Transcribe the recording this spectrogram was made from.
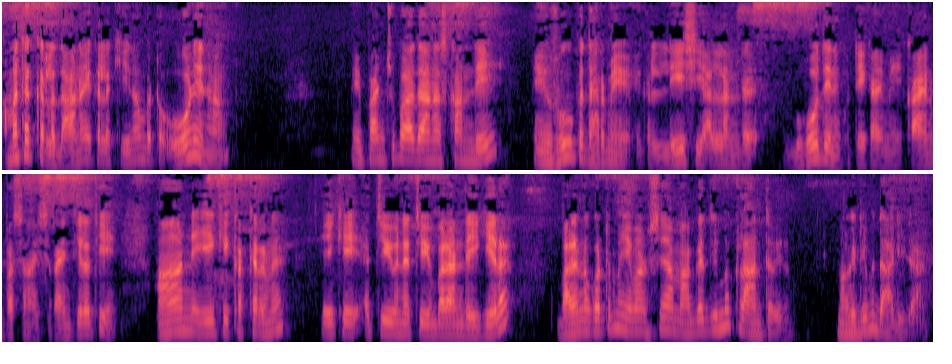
අමතක කරලා දාන එකල කියන ඔබට ඕනේ නම් මේ පංච උපාදානස්කන්ධේ මේ රූප ධර්මයේ එක ලේසි අල්ලන්න බොහෝ දෙනෙකුට ඒකයි මේ කායන පස්සන ඉස්සරහින් තියලා තියෙන්නේ. ආන්නේ ඒක එකක් කරන ඒකේ ඇතිව නැතිව බලන්නයි කියලා බලනකොට මේ මනුස්සයා මගදීම ක්ලාන්ත වෙනවා. මගදීම দাঁඩි දානවා.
